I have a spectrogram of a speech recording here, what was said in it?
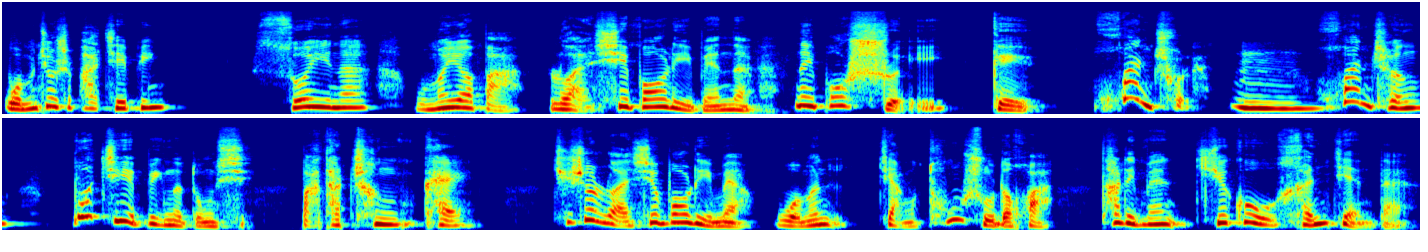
我们就是怕结冰，所以呢，我们要把卵细胞里边的那包水给换出来。嗯换成不结冰的东西，把它撑开。其实卵细胞里面，我们讲通俗的话，它里面结构很简单，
